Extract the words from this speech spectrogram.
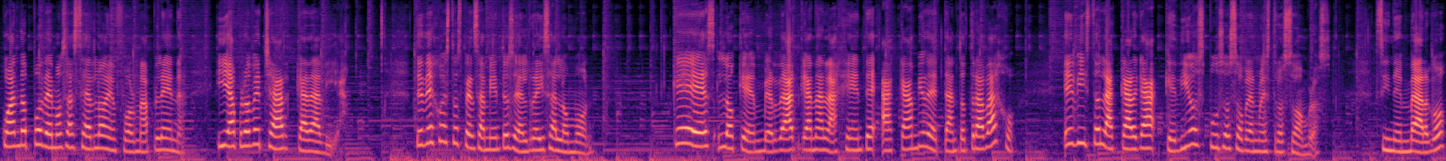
cuando podemos hacerlo en forma plena y aprovechar cada día. Te dejo estos pensamientos del rey Salomón. ¿Qué es lo que en verdad gana la gente a cambio de tanto trabajo? He visto la carga que Dios puso sobre nuestros hombros. Sin embargo,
